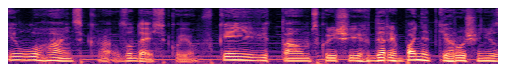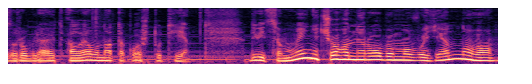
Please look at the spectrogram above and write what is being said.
і Луганська з Одеською. В Києві там скоріше їх деребанять ті гроші, ніж заробляють, але вона також тут є. Дивіться, ми нічого не робимо воєнного.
